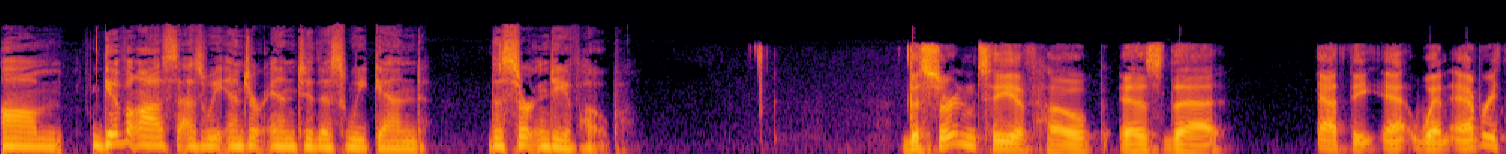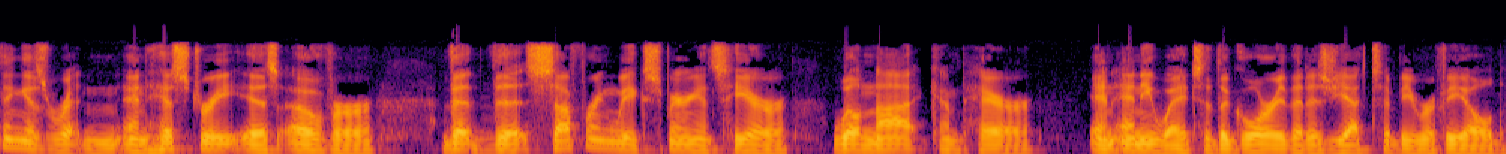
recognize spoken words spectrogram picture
um, give us as we enter into this weekend the certainty of hope. The certainty of hope is that at the when everything is written and history is over, that the suffering we experience here will not compare in any way to the glory that is yet to be revealed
